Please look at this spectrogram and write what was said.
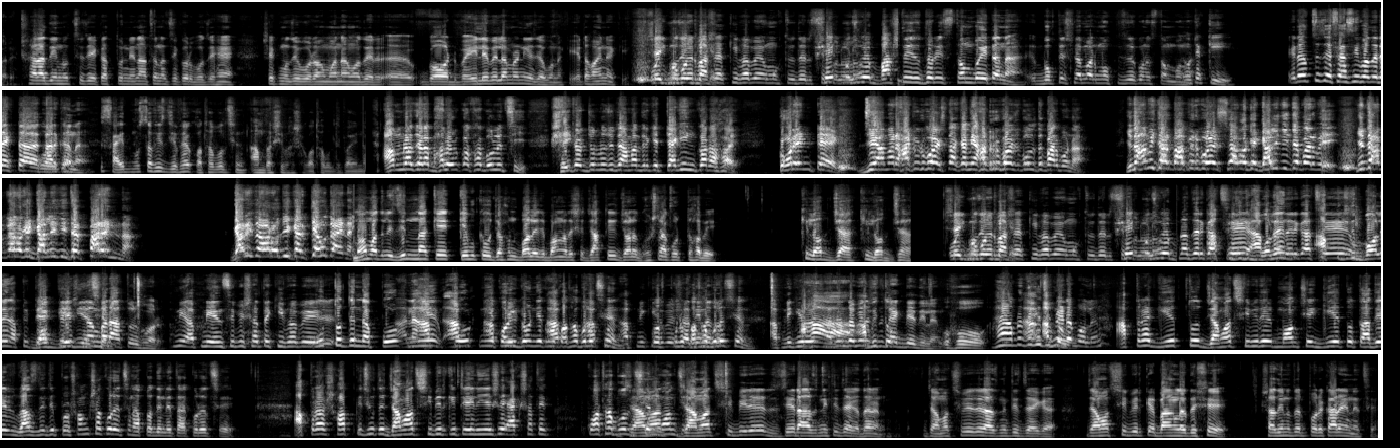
পারে। সারাদিন হচ্ছে যে একাত্তর নিয়ে নাচানাচি করব যে হ্যাঁ শেখ মুজিবুর রহমান আমাদের গড বা এই লেভেল আমরা নিয়ে যাব নাকি? এটা হয় নাকি? শেখ মুজিবের বাসা কীভাবে মুক্তিযুদ্ধের শেখ মুজিবের মুক্তিযুদ্ধের স্তম্ভ এটা না। বত্রিশ নাম্বার মুক্তিযুদ্ধের কোনো স্তম্ভ না। ওটা কি? এটা হচ্ছে যে ফ্যাসিবাদের একটা কারখানা। সাইদ মুস্তাফিজ যেভাবে কথা বলছেন আমরা সে ভাষা কথা বলতে পারি না। আমরা যারা ভালোর কথা বলেছি সেইটার জন্য যদি আমাদেরকে ট্যাগিং করা হয় করেন ট্যাগ যে আমার হাঁটুর বয়স তাকে আমি হাঁটুর বয়স বলতে পারব না। কিন্তু আমি তার বাপের বয়সে আমাকে গালি দিতে পারবে কিন্তু আপনি আমাকে গালি দিতে পারেন না। গালি দেওয়ার অধিকার কেউ দেয় না মোহাম্মদ আলী জিন্নাকে কেউ কেউ যখন বলে যে বাংলাদেশে জাতির জনক ঘোষণা করতে হবে কি লজ্জা কি লজ্জা। শেখ মুজিবের বাসা কীভাবে মুক্তিযুদ্ধের শেখ symbol আপনাদের কাছে আপনি যদি বলেন- আপনাদের কাছে যদি বলেন, আপনি tag দিয়ে দিয়েছেন। নাম্বার আতুর ঘর আপনি আপনি এনসিপির সাথে কীভাবে উত্তর দেন না পোর্ট নিয়ে আপ- আপ- পোর্ট নিয়ে করিডোর নিয়ে কোনো কথা বলেছেন? আপনি- আপনি কথা বলেছেন? আপনি কীভাবে স্বাধীনতা বিরোধী তো- দিয়ে দিলেন? ওহো হ্যাঁ আমরা দেখেছি আপনি এটা বলেন। আপনারা গিয়ে তো জামাত শিবিরের মঞ্চে গিয়ে তো তাদের রাজনীতির প্রশংসা করেছেন আপনাদের নেতা করেছে। আপনারা সবকিছুতে জামাত শিবিরকে টেনে নিয়ে এসে একসাথে কথা বলছেন জামাত শিবিরের যে রাজনীতির জায়গা দাঁড়ান। জামাত শিবিরের যে রাজনীতির জায়গা জামাত শিবিরকে বাংলাদেশে স্বাধীনতার পরে কারা এনেছে?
